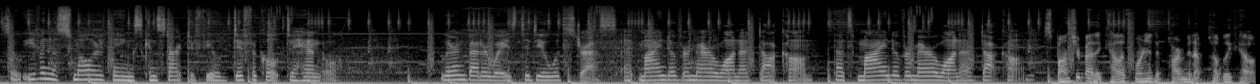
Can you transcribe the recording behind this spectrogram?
So even the smaller things can start to feel difficult to handle. Learn better ways to deal with stress at mindovermarijuana.com. That's mindovermarijuana.com. Sponsored by the California Department of Public Health.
